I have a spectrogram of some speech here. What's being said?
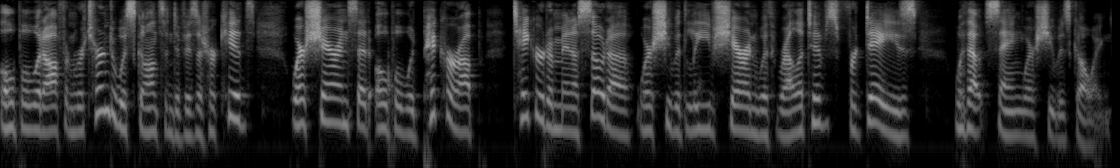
Opal would often return to Wisconsin to visit her kids, where Sharon said Opal would pick her up, take her to Minnesota, where she would leave Sharon with relatives for days without saying where she was going.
